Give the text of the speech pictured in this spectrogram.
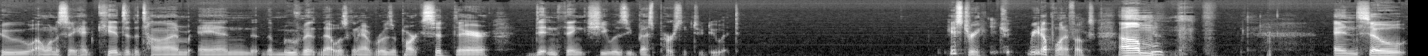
who I want to say had kids at the time, and the movement that was going to have Rosa Parks sit there didn't think she was the best person to do it. history. Read up on it, folks. Um, and so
